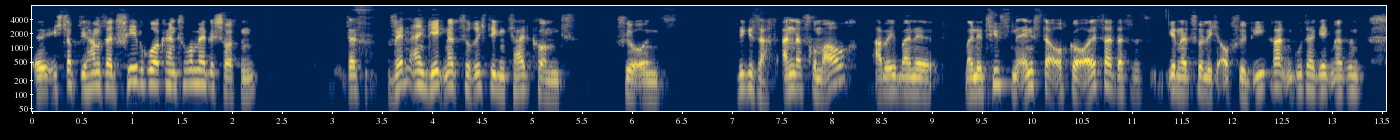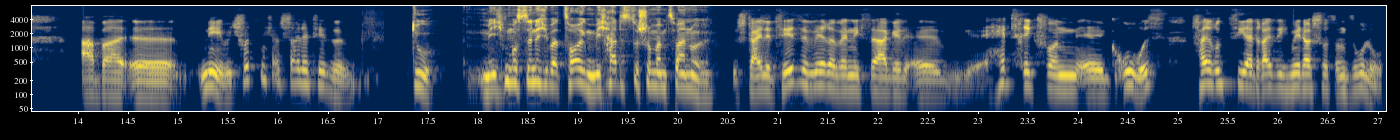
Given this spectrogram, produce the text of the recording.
Äh, ich glaube, die haben seit Februar kein Tor mehr geschossen. Das, wenn ein Gegner zur richtigen Zeit kommt für uns, wie gesagt, andersrum auch, aber meine, meine tiefsten Ängste auch geäußert, dass es wir natürlich auch für die gerade ein guter Gegner sind. Aber äh, nee, ich würde es nicht als steile These. Du, mich musst du nicht überzeugen. Mich hattest du schon beim 2-0. Steile These wäre, wenn ich sage, äh, Hattrick von äh, Groß, Fallrückzieher, 30 Meter Schuss und Solo.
